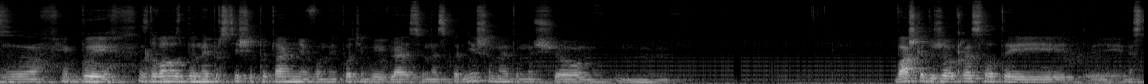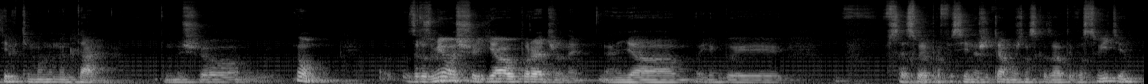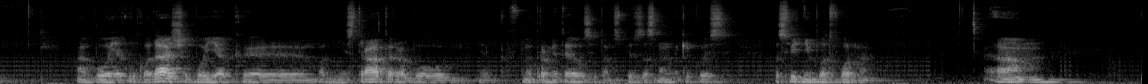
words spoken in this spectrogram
якби здавалось би, найпростіші питання, вони потім виявляються найскладнішими, тому що важко дуже окреслити настільки монументально, тому що ну, зрозуміло, що я упереджений. Я якби все своє професійне життя можна сказати в освіті, або як викладач, або як е, адміністратор, або як на Прометеусі там співзасновник якоїсь освітньої платформи.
